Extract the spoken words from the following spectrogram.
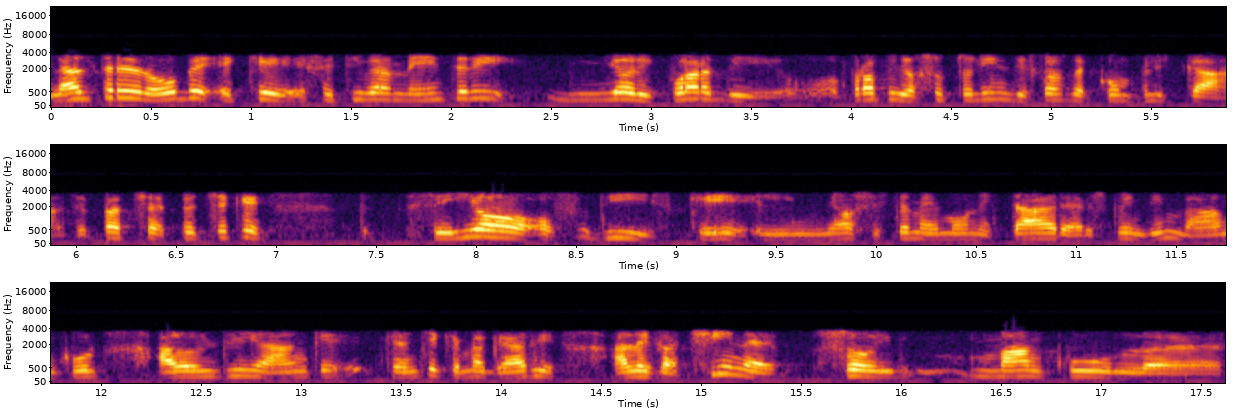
L'altra roba è che effettivamente io ricordi proprio sottolineo il discorso delle complicanze, perché, perché se io dico che il mio sistema immunitario risponde in banco, allora vuol dire anche che, anche che magari alle vaccine sono manco eh,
